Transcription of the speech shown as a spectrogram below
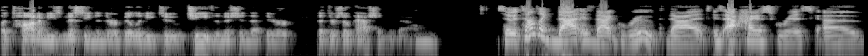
autonomy is missing in their ability to achieve the mission that they're that they're so passionate about. So it sounds like that is that group that is at highest risk of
